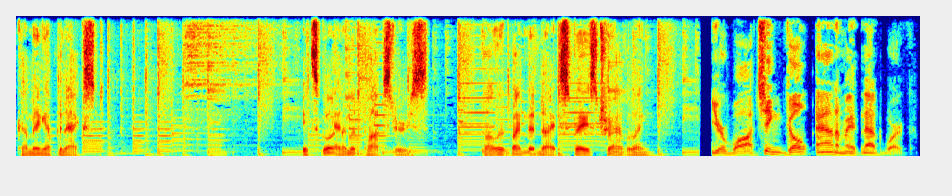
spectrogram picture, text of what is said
Coming up next. It's Go Animate Popsters. Followed by Midnight Space Traveling. You're watching Go Animate Network.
